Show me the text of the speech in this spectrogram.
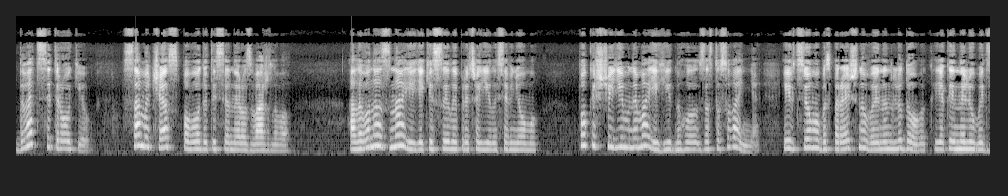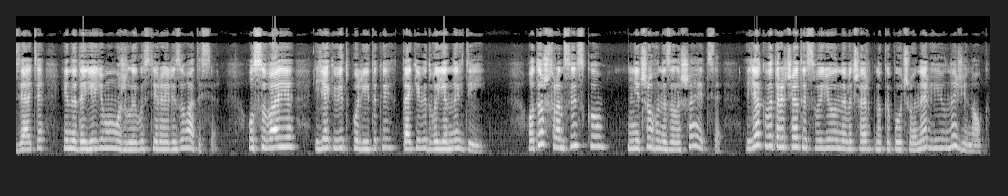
20 років, саме час поводитися нерозважливо. Але вона знає, які сили причаїлися в ньому. Поки що їм немає гідного застосування, і в цьому, безперечно, винен Людовик, який не любить зятя і не дає йому можливості реалізуватися, усуває як від політики, так і від воєнних дій. Отож Франциску нічого не залишається, як витрачати свою невичерпну кипучу енергію на жінок,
